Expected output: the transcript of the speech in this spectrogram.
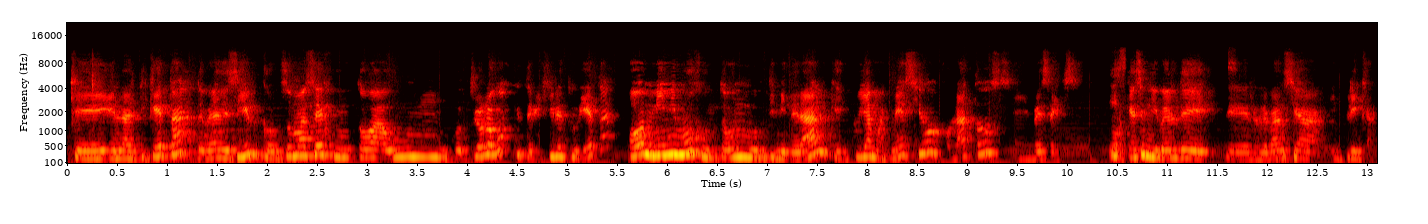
que en la etiqueta debería decir consúmase junto a un nutriólogo que te vigile tu dieta o mínimo junto a un multimineral que incluya magnesio, folatos y B6. Y- Porque ese nivel de, de relevancia implica.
